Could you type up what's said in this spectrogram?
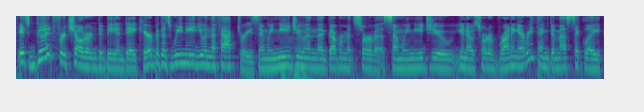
it's good for children to be in daycare because we need you in the factories, and we need you in the government service, and we need you, you know, sort of running everything domestically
